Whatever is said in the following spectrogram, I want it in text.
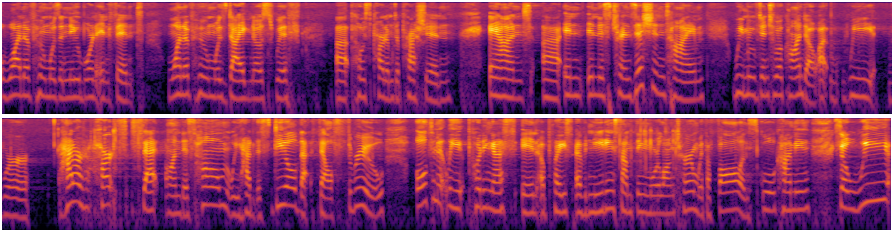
one of whom was a newborn infant, one of whom was diagnosed with uh, postpartum depression. And uh, in, in this transition time, we moved into a condo. Uh, we were had our hearts set on this home. We had this deal that fell through, ultimately putting us in a place of needing something more long term with a fall and school coming. So we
